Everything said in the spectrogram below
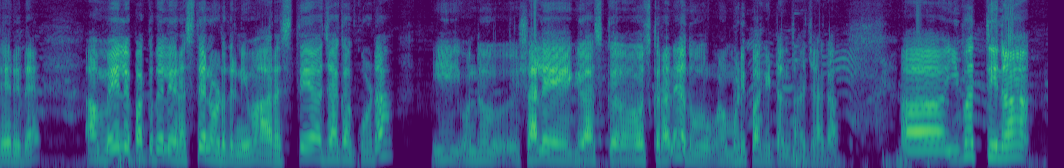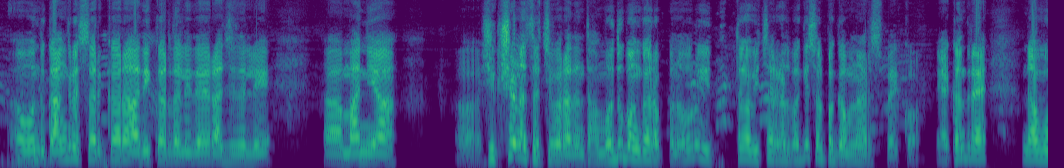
ಸೇರಿದೆ. ಆ ಮೇಲೆ ಪಕ್ಕದಲ್ಲಿ ರಸ್ತೆ ನೋಡಿದ್ರೆ ನೀವು, ಆ ರಸ್ತೆಯ ಜಾಗ ಕೂಡ ಈ ಒಂದು ಶಾಲೆಗೋಸ್ಕರನೇ ಅದು ಮುಡಿಪಾಗಿಟ್ಟಂತಹ ಜಾಗ. ಇವತ್ತಿನ ಒಂದು ಕಾಂಗ್ರೆಸ್ ಸರ್ಕಾರ ಅಧಿಕಾರದಲ್ಲಿದೆ, ರಾಜ್ಯದಲ್ಲಿ ಮಾನ್ಯ ಶಿಕ್ಷಣ ಸಚಿವರಾದಂತಹ ಮಧು ಬಂಗಾರಪ್ಪನವರು ಇತ್ತ ವಿಚಾರಗಳ ಬಗ್ಗೆ ಸ್ವಲ್ಪ ಗಮನ ಹರಿಸ್ಬೇಕು. ಯಾಕಂದ್ರೆ ನಾವು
